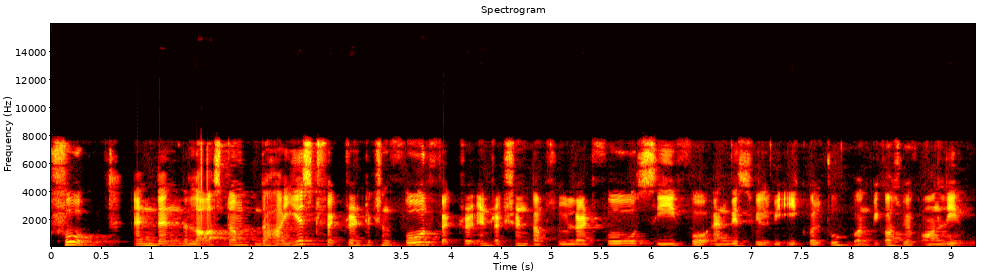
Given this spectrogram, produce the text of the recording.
4 and then the last term the highest factor interaction 4 factor interaction terms. We will write 4c4 and this will be equal to 1 because we have only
